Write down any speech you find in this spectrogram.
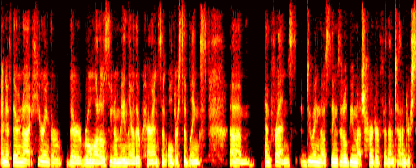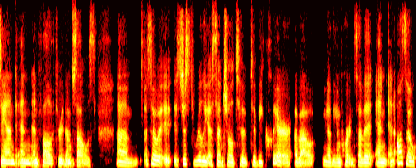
and if they're not hearing their, their role models, you know, mainly their parents and older siblings um, and friends doing those things, it'll be much harder for them to understand and, and follow through themselves. Um, so it, it's just really essential to to be clear about you know the importance of it, and and also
